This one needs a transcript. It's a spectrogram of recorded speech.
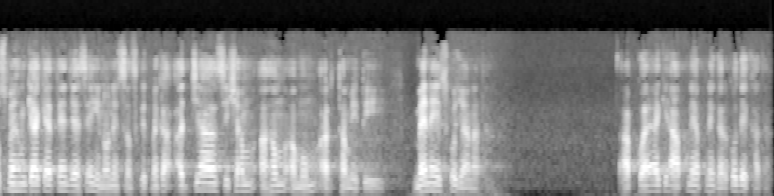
उसमें हम क्या कहते हैं? जैसे इन्होंने संस्कृत में कहा अज्ञा शिशम अहम अमुम अर्थम इति। मैंने इसको जाना था। आपको आया कि आपने अपने घर को देखा था।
